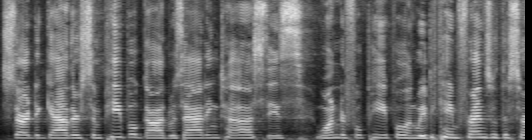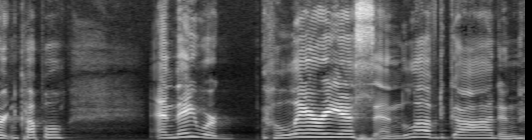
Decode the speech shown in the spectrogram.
started to gather some people. God was adding to us these wonderful people, and we became friends with a certain couple. And they were hilarious and loved God, and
